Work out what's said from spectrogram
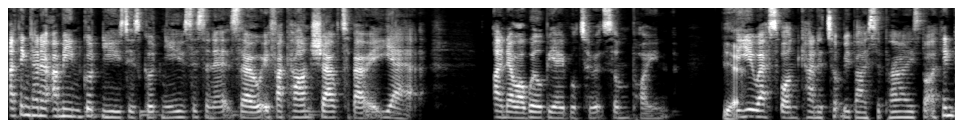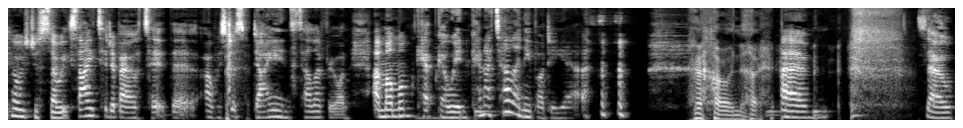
I think I know, I mean, good news is good news, isn't it? So if I can't shout about it yet, I know I will be able to at some point. Yeah The US one kind of took me by surprise, but I think I was just so excited about it that I was just dying to tell everyone. And my mum kept going, Can I tell anybody yet? oh no Um, so,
